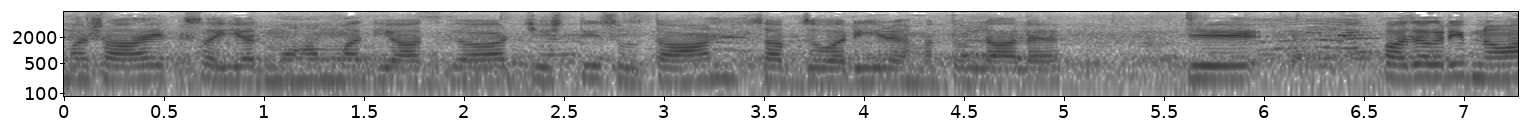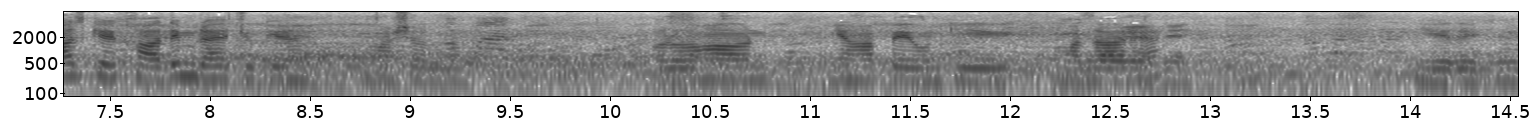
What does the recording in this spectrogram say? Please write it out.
मशाइक सैयद मोहम्मद यादगार, चिश्ती सुल्तान सब्जवरी रहमत ये ख्वाजा गरीब नवाज़ के खादिम रह चुके हैं, माशाल्लाह। और वहाँ यहाँ पे उनकी मज़ार है। ये देखें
